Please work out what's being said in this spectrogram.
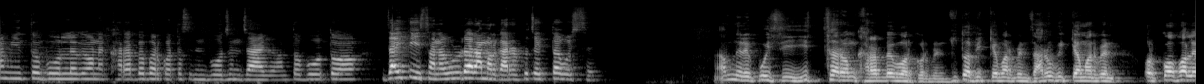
আমি তো বললে অনেক খারাপ ব্যবহার করতেছি বোঝেন জায়গা তো বউ তো যাইতে ইচ্ছা না উল্টার আমার গাড়ির উপর চাইতে বসছে আপনারা কইছি ইচ্ছারম খারাপ ব্যবহার করবেন জুতা ভিক্ষা মারবেন ঝাড়ু ভিক্ষা মারবেন। ওর কপালে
